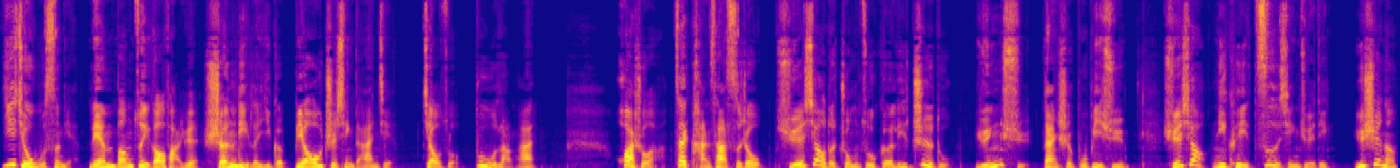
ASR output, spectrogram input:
一九五四年，联邦最高法院审理了一个标志性的案件，叫做布朗案。话说啊，在堪萨斯州，学校的种族隔离制度。允许，但是不必须。学校你可以自行决定。于是呢，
